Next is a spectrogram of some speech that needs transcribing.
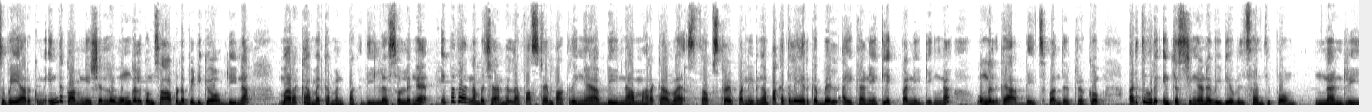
சுவையாக இருக்கும். இந்த காம்பினேஷனில் உங்களுக்கும் சாப்பிட பிடிக்கும் அப்படின்னா மறக்காமல் கமெண்ட் பகுதியில் சொல்லுங்கள் இப்போ தான் நம்ம சேனலில் ஃபஸ்ட் டைம் பார்க்குறீங்க அப்படின்னா மறக்காமல் சப்ஸ்கிரைப் பண்ணிவிடுங்க பக்கத்துலேயே இருக்க பெல் ஐக்கானையும் கிளிக் பண்ணிட்டீங்கன்னா உங்களுக்கு அப்டேட்ஸ் வந்துட்டுருக்கும் அடுத்து ஒரு இன்ட்ரெஸ்டிங்கான வீடியோவில் சந்திப்போம். நன்றி.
